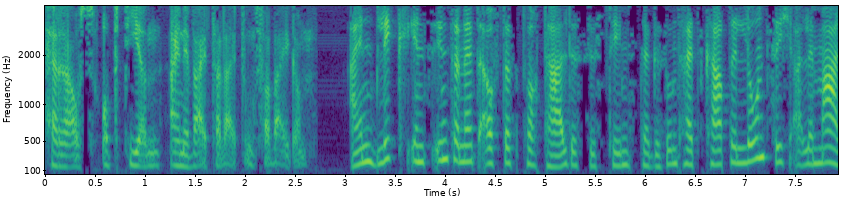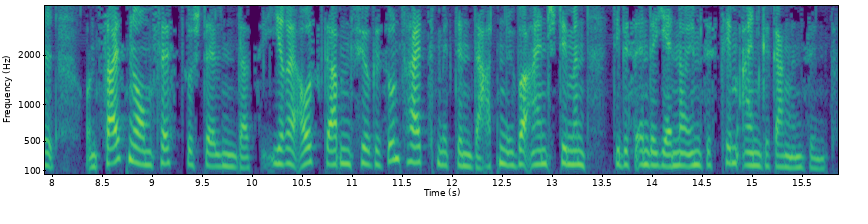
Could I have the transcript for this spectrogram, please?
herausoptieren, eine Weiterleitung verweigern. Ein Blick ins Internet auf das Portal des Systems der Gesundheitskarte lohnt sich allemal und sei es nur um festzustellen, dass Ihre Ausgaben für Gesundheit mit den Daten übereinstimmen, die bis Ende Jänner im System eingegangen sind.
